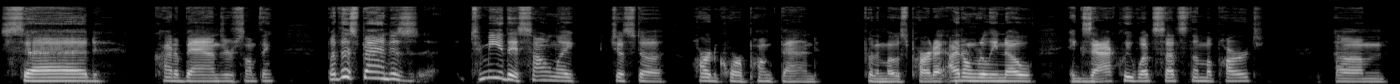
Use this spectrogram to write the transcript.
sad kind of bands or something. But this band is to me, they sound like just a hardcore punk band for the most part. I, I don't really know exactly what sets them apart. Um,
